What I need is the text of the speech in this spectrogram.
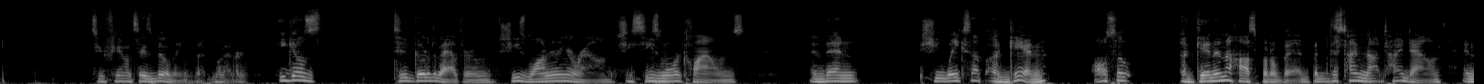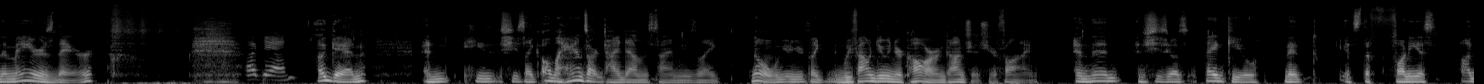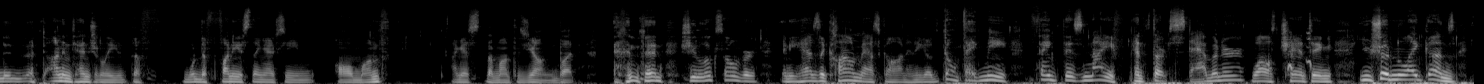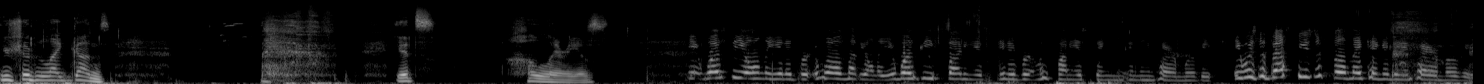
It's your fiance's building, but whatever. He goes to go to the bathroom. She's wandering around. She sees more clowns. And then she wakes up again, also again in a hospital bed, but this time not tied down. And the mayor's there Again, again and he she's like oh my hands aren't tied down this time and he's like no you're like we found you in your car unconscious you're fine and then and she goes thank you and it, it's the funniest un, unintentionally the f- one of the funniest thing i've seen all month. I guess the month is young but and then she looks over and he has the clown mask on and he goes don't thank me. Thank this knife and starts stabbing her while chanting you shouldn't like guns. You shouldn't like guns. It's hilarious. It was the only inadvertent. Well, not the only. It was the funniest, inadvertently funniest thing in the entire movie. It was the best piece of filmmaking in the entire movie.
